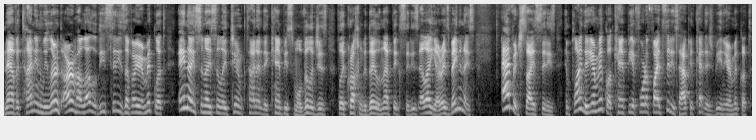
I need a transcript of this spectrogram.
Now, V'tainin, we learned Aram Halalu, these cities of Ayir Miklat, they can't be small villages, not big cities. Average sized cities, implying that Ir Miklat can't be a fortified city. So how could Kedesh be an Ir Miklat?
